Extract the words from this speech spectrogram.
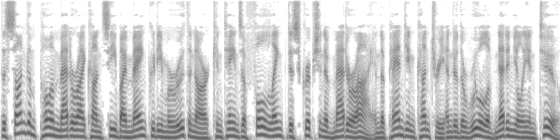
The Sangam poem Maduraikansi by Mankudi Maruthanar contains a full-length description of Madurai and the Pandyan country under the rule of Netanyalan II.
